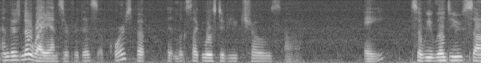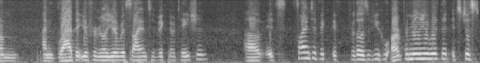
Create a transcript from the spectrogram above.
And there's no right answer for this, of course, but it looks like most of you chose uh, A. So we will do some, I'm glad that you're familiar with scientific notation. Uh, it's scientific, if, for those of you who aren't familiar with it, it's just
